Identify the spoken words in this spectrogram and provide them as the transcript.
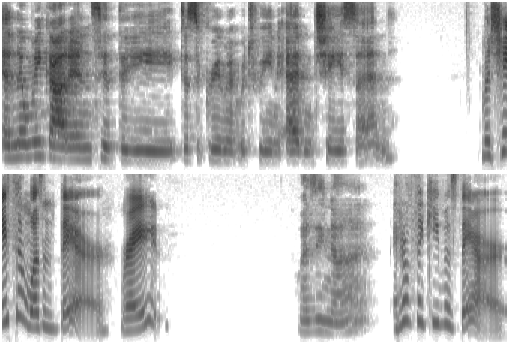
and then we got into the disagreement between Ed and Chasen. but Chasen wasn't there, right? Was he not? I don't think he was there.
